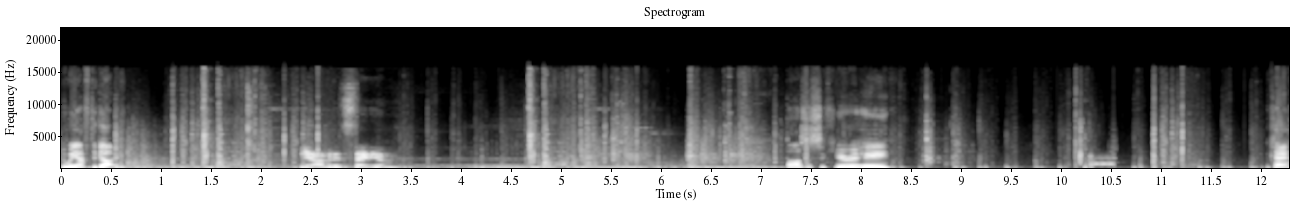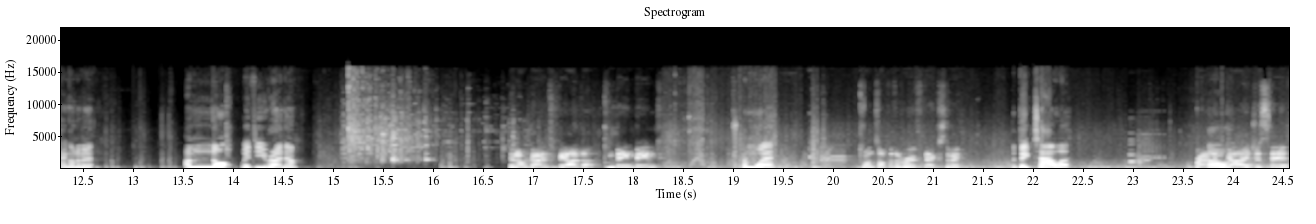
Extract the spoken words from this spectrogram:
Do we have to go? Yeah, I mean, it's stadium. Bars of security. Okay, hang on a minute. I'm not with you right now. You're not going to be either. I'm being beamed. From where? On top of the roof next to me. The big tower. Random Oh. guy just here.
